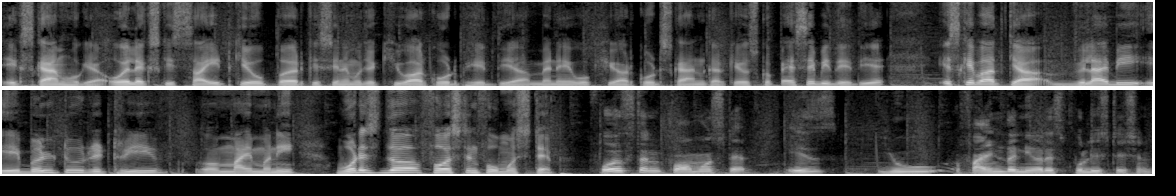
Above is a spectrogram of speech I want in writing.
एक स्कैम हो गया। OLX की साइट के ऊपर किसी ने मुझे QR कोड भेज दिया। मैंने वो QR कोड स्कैन करके उसको पैसे भी दे दिए। इसके बाद क्या? Will I be able to retrieve my money what is the first and foremost step first and foremost step is you find the nearest police station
